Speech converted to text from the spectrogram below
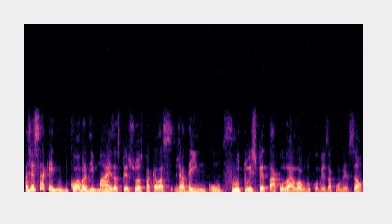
às vezes, será que a gente cobra demais das pessoas para que elas já deem um fruto espetacular logo no começo da conversão?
